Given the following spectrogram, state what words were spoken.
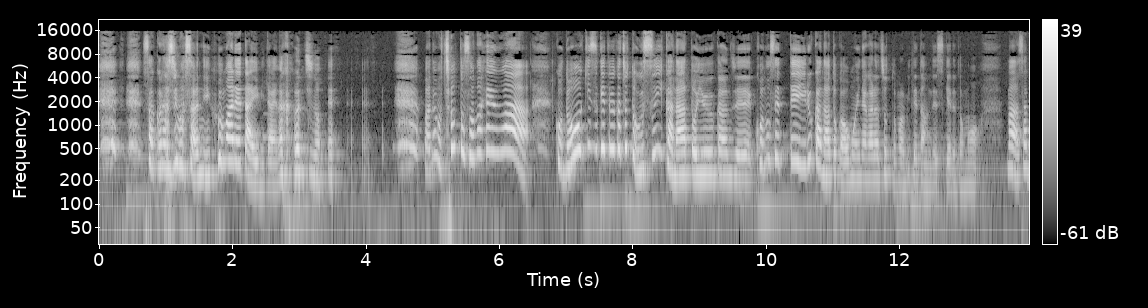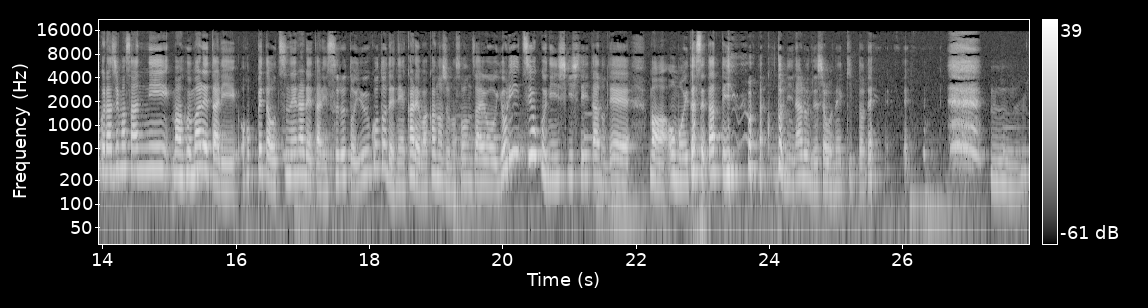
桜島さんに踏まれたいみたいな感じのね。まあでもちょっとその辺はこう動機づけというかちょっと薄いかなという感じでこの設定いるかなとか思いながらちょっとまあ見てたんですけれどもまあ桜島さんにまあ踏まれたりほっぺたをつねられたりするということでね彼は彼女の存在をより強く認識していたのでまあ思い出せたっていうようなことになるんでしょうねきっとね。うん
